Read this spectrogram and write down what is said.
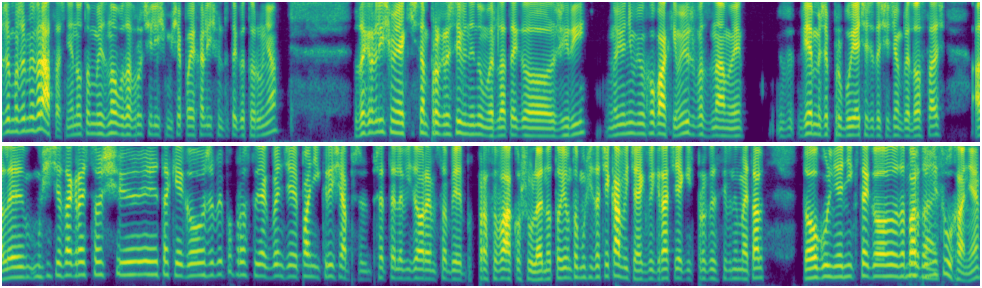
że możemy wracać, nie? No to my znowu zawróciliśmy się, pojechaliśmy do tego Torunia. Zagraliśmy jakiś tam progresywny numer dla tego jury. No i oni mówią, chłopaki, my już was znamy, wiemy, że próbujecie tutaj się ciągle dostać, ale musicie zagrać coś yy, takiego, żeby po prostu jak będzie pani Krysia przy, przed telewizorem sobie prasowała koszulę, no to ją to musi zaciekawić, a jak wygracie jakiś progresywny metal, to ogólnie nikt tego za No bardzo tak. nie słucha, nie?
